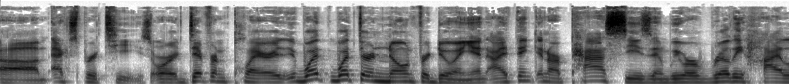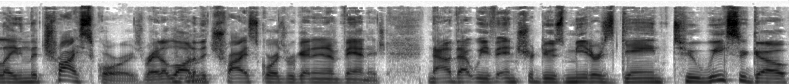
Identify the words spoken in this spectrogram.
um, expertise or a different players, what what they're known for doing. And I think in our past season, we were really highlighting the try scorers, right? A lot mm-hmm. of the try scorers were getting an advantage. Now that we've introduced meters gained two weeks ago,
